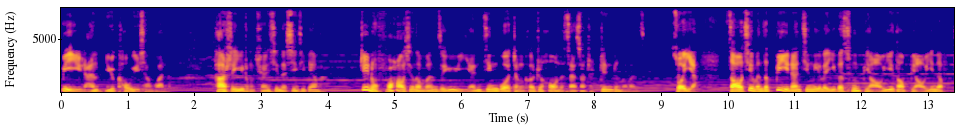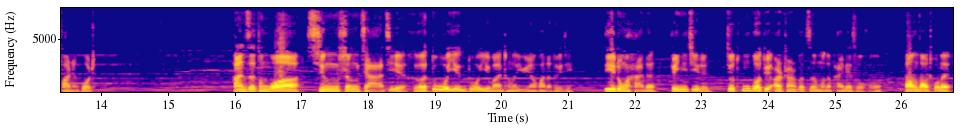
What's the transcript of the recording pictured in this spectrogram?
必然与口语相关的，它是一种全新的信息编码。这种符号性的文字与语言经过整合之后呢，才算是真正的文字。所以啊，早期文字必然经历了一个从表意到表音的发展过程。汉字通过形声假借和多音多义完成了语言化的对接。地中海的腓尼基人就通过对二十二个字母的排列组合，创造出了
